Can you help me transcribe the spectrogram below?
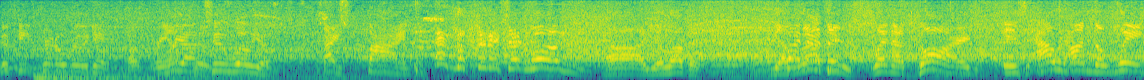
15th turnover of the game. Oh, three, Three on two. two, Williams. Nice find. And the finish at one. Ah, you love it. You By love it Matthews. when a guard is out on the wing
